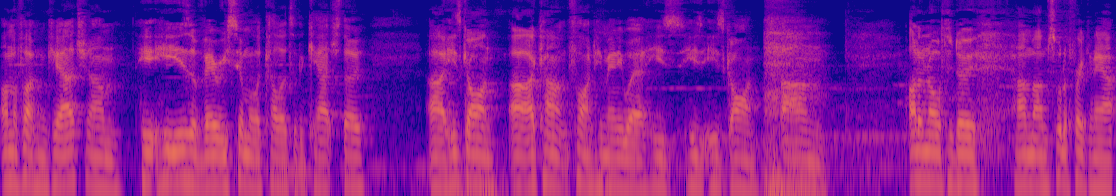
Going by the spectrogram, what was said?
on the fucking couch. Um, he, he is a very similar color to the couch though. Uh, he's gone. Uh, I can't find him anywhere. He's he's, he's gone. Um, I don't know what to do. I'm, I'm sort of freaking out.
